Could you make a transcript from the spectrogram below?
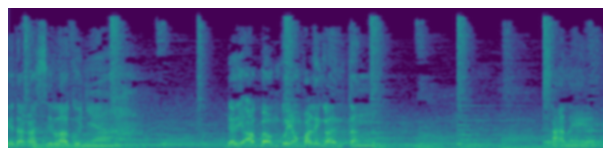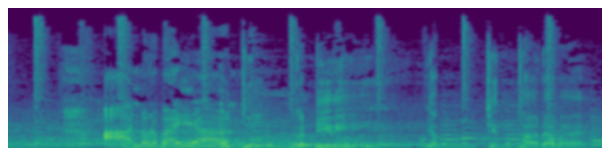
Kita kasih lagunya dari abangku yang paling ganteng. Aneh ya. Aa Nurbayan. Untuk Kediri yang cinta damai.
